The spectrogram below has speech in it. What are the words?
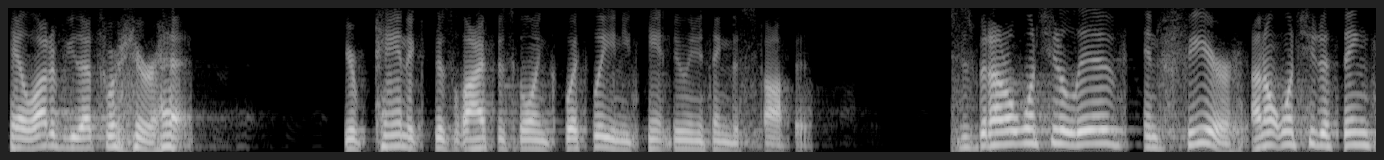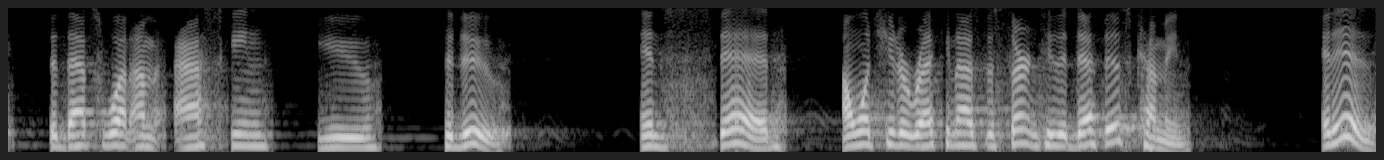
hey a lot of you that's where you're at you're panicked because life is going quickly and you can't do anything to stop it He says, But I don't want you to live in fear. I don't want you to think that that's what I'm asking you to do. Instead, I want you to recognize the certainty that death is coming. It is.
